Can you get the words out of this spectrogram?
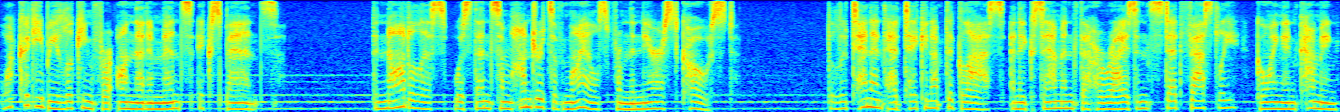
What could he be looking for on that immense expanse? The Nautilus was then some hundreds of miles from the nearest coast. The lieutenant had taken up the glass and examined the horizon steadfastly, going and coming,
